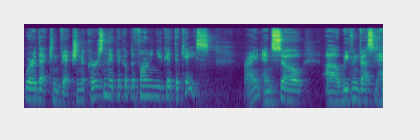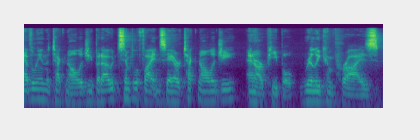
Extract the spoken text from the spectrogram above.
where that conviction occurs and they pick up the phone and you get the case, right? And so uh, we've invested heavily in the technology, but I would simplify it and say our technology and our people really comprise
